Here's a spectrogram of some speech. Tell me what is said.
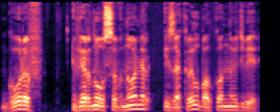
Гуров вернулся в номер и закрыл балконную дверь.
